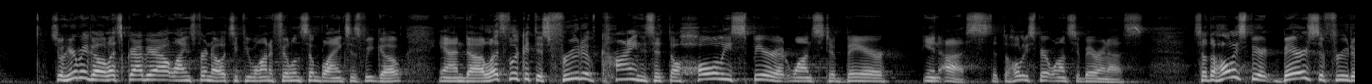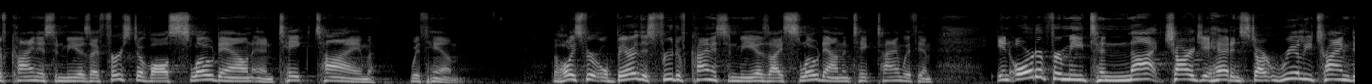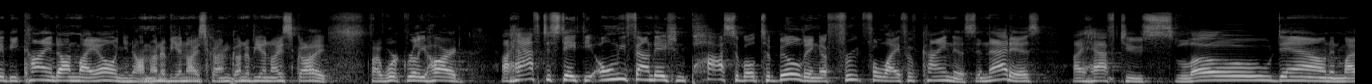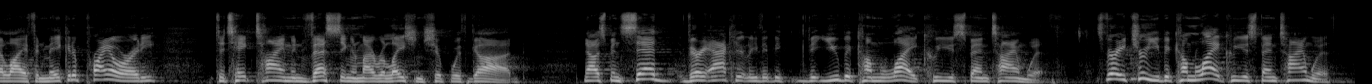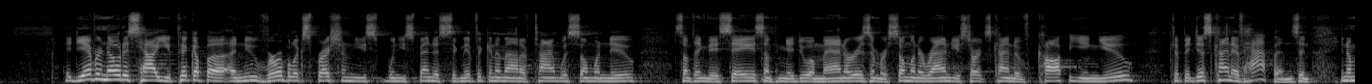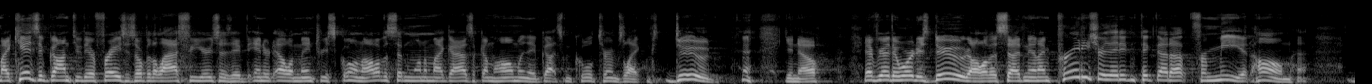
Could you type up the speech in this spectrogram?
So here we go. Let's grab your outlines for notes if you want to fill in some blanks as we go. And uh, let's look at this fruit of kindness that the Holy Spirit wants to bear in us, that the Holy Spirit wants to bear in us. So the Holy Spirit bears the fruit of kindness in me as I first of all slow down and take time with Him. The Holy Spirit will bear this fruit of kindness in me as I slow down and take time with Him in order for me to not charge ahead and start really trying to be kind on my own, you know, I'm going to be a nice guy, I'm going to be a nice guy if I work really hard, I have to state the only foundation possible to building a fruitful life of kindness, and that is I have to slow down in my life and make it a priority to take time investing in my relationship with God. Now, it's been said very accurately that, be, that you become like who you spend time with. It's very true. You become like who you spend time with. Did you ever notice how you pick up a, a new verbal expression you, when you spend a significant amount of time with someone new? Something they say, something they do, a mannerism, or someone around you starts kind of copying you? Except it just kind of happens. And, you know, my kids have gone through their phrases over the last few years as they've entered elementary school, and all of a sudden one of my guys will come home and they've got some cool terms like, dude, you know. Every other word is dude all of a sudden, and I'm pretty sure they didn't pick that up from me at home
